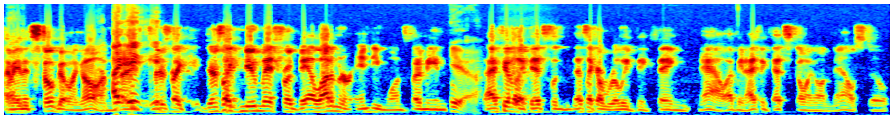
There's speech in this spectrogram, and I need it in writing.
I mean, it's still going on. I- I- it- there's like there's like new Metroidvania. A lot of them are indie ones, but I mean, Yeah. I feel like that's that's like a really big thing now. I mean, I think that's going on now still.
